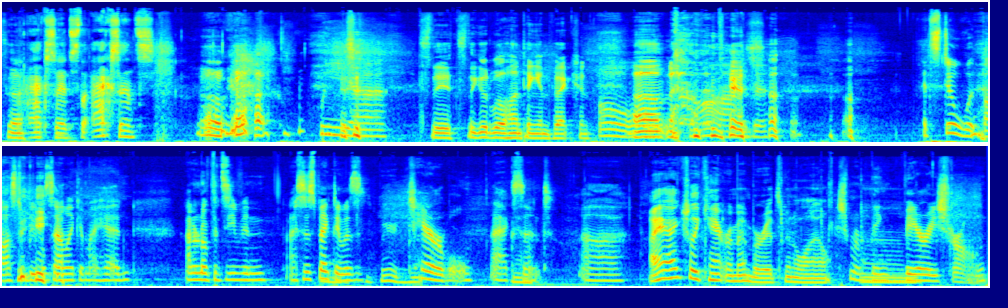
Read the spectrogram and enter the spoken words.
So, accents, the accents. oh god, We uh it's the it's the Good Will Hunting infection. oh Um, god. It's still what Boston people sound like in my head. I don't know if it's even I suspect it was Weird. yeah. terrible accent. Uh I actually can't remember. It's been a while. I just remember being very strong.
